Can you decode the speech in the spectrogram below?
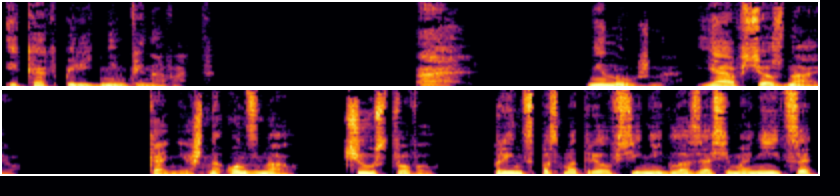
и как перед ним виноват. Аль, не нужно, я все знаю. Конечно, он знал, чувствовал. Принц посмотрел в синие глаза симонийца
